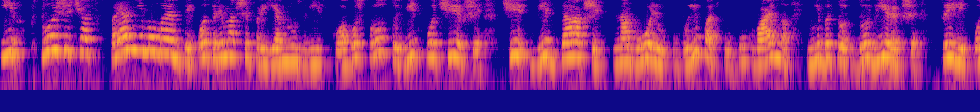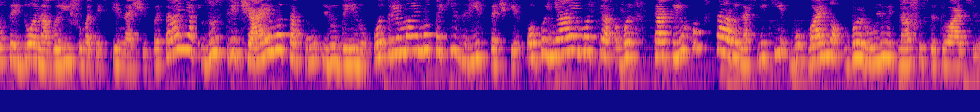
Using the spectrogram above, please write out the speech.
І в той же час, в певні моменти, отримавши приємну звістку, або ж просто відпочивши чи віддавшись на волю випадку, буквально нібито довіривши силі Посейдона вирішувати всі наші питання, зустрічаємо таку людину, отримаємо такі звісточки, опиняємося в таких обставинах, які буквально вирулюють нашу ситуацію.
